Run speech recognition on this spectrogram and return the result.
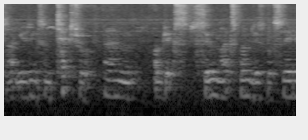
start using some textural um, objects soon, like sponges, we'll see.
